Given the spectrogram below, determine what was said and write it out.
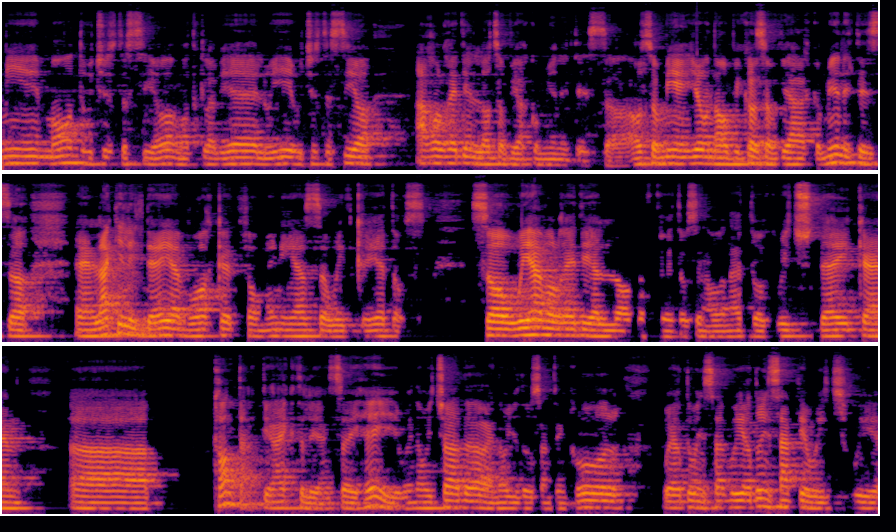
me, Maud, which is the CEO, Maud Clavier, Louis, which is the CEO, are already in lots of VR communities. So also me and you know because of VR communities. So, and luckily they have worked for many years with creators. So we have already a lot of creators in our network, which they can uh, contact directly and say, "Hey, we know each other. I know you do something cool. We are doing some, we are doing something which we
